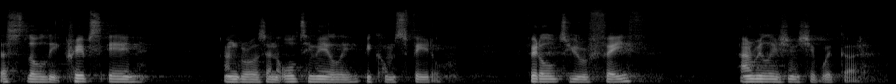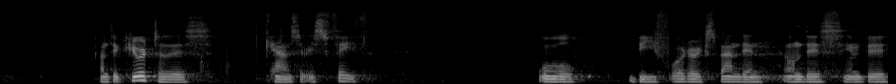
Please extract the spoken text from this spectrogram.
that slowly creeps in and grows and ultimately becomes fatal. Fatal to your faith and relationship with God. And the cure to this cancer is faith. We will be further expanding on this in the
